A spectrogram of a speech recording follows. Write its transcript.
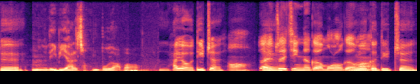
对，那个利比亚的超恐怖的好不好？嗯，还有地震，哦，对，最近那个摩洛哥，摩洛哥地震，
